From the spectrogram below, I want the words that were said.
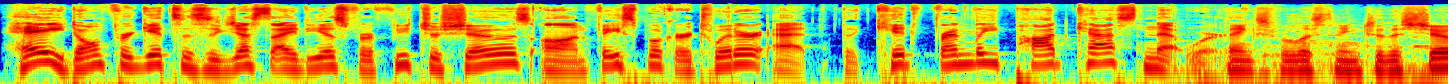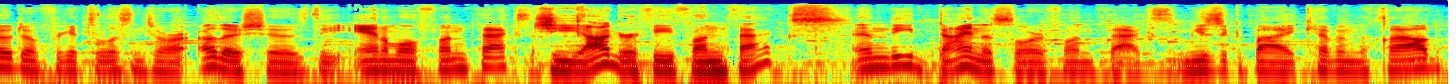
Hey, don't forget to suggest ideas for future shows on Facebook or Twitter at the Kid Friendly Podcast Network. Thanks for listening to the show. Don't forget to listen to our other shows the Animal Fun Facts, Geography Fun Facts, and the Dinosaur Fun Facts. Music by Kevin MacLeod.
